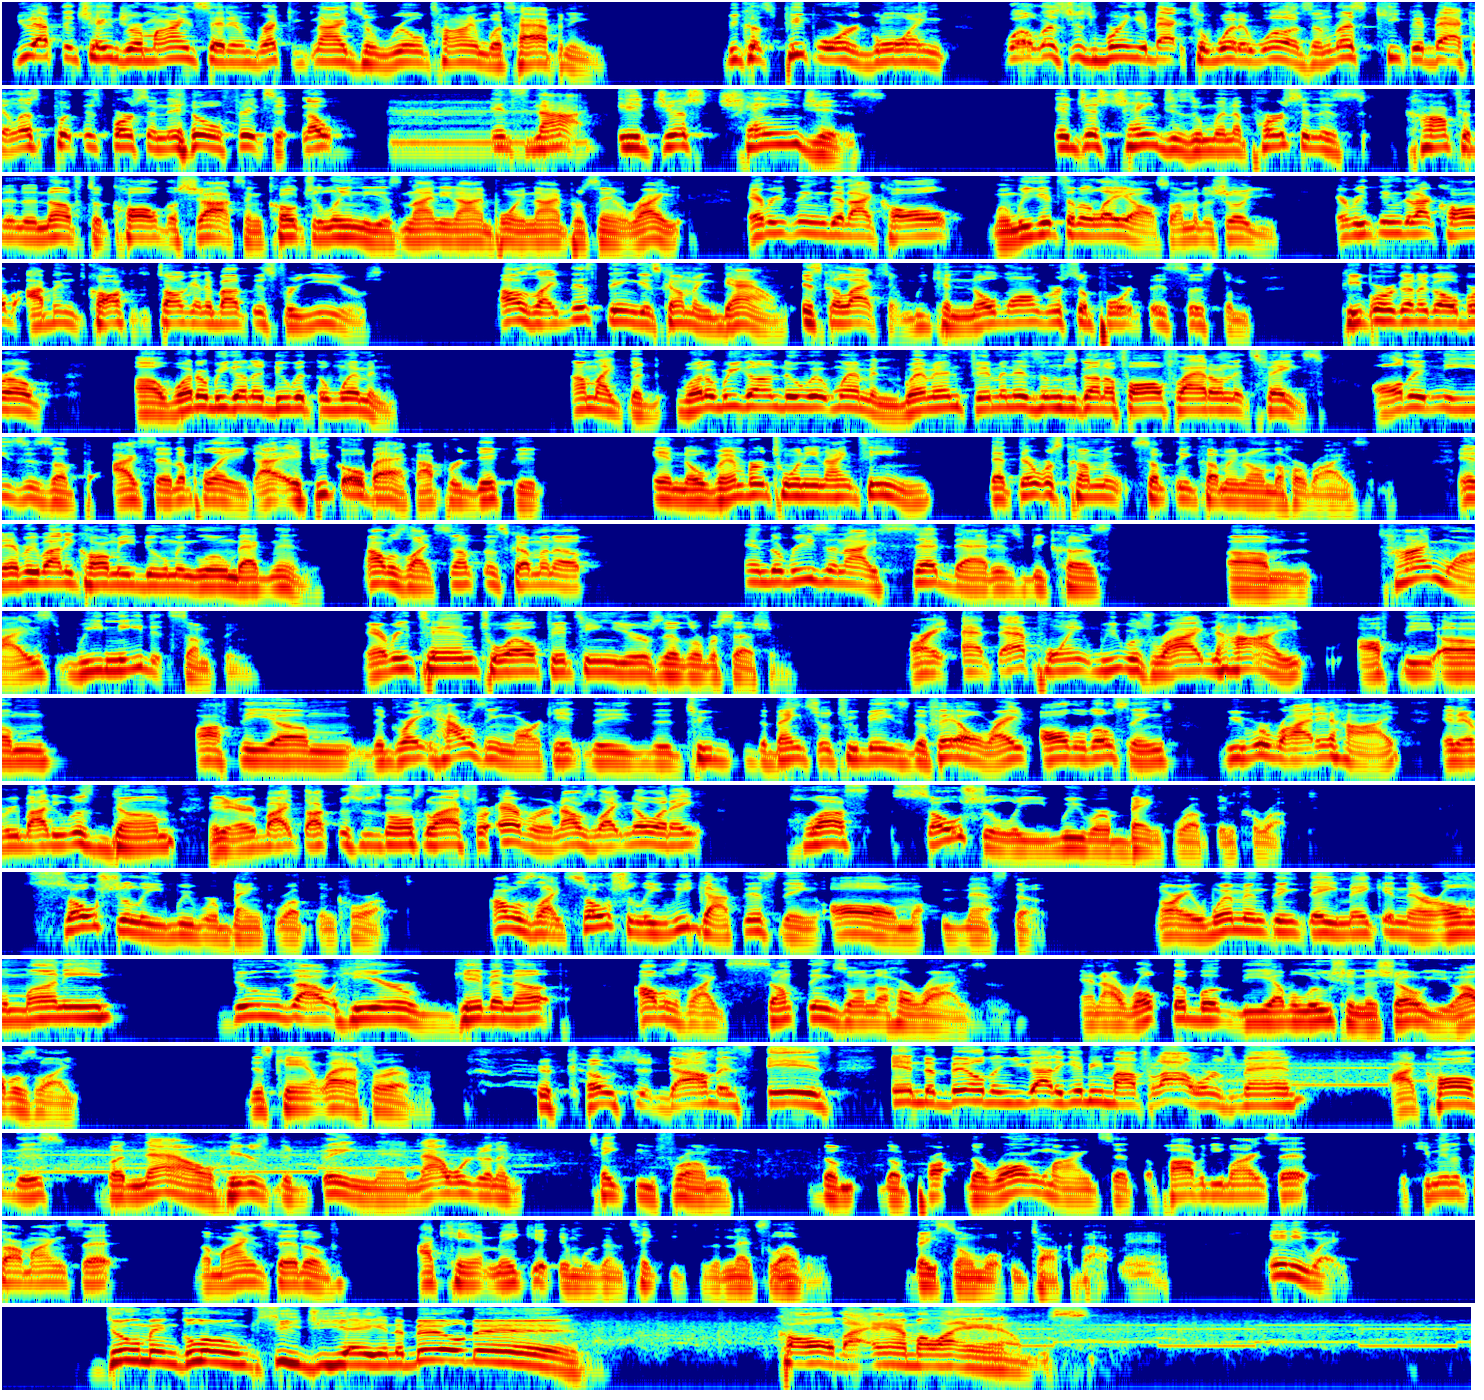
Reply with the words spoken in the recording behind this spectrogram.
You have to change your mindset and recognize in real time what's happening. Because people are going, well, let's just bring it back to what it was and let's keep it back and let's put this person in the hill fix it. Nope. It's not. Mm. It just changes it just changes. And when a person is confident enough to call the shots, and Coach Alini is 99.9% right, everything that I called, when we get to the layoffs, I'm going to show you everything that I called. I've been talk- talking about this for years. I was like, this thing is coming down. It's collapsing. We can no longer support this system. People are going to go broke. Uh, what are we going to do with the women? I'm like, the, what are we going to do with women? Women, feminism is going to fall flat on its face. All it needs is a, I said, a plague. I, if you go back, I predicted in November 2019 that there was coming something coming on the horizon. And everybody called me doom and gloom back then. I was like, something's coming up. And the reason I said that is because um, time wise, we needed something. Every 10, 12, 15 years, there's a recession. All right. At that point, we was riding high off the um off the um the great housing market. The the two the banks are too big to fail, right? All of those things. We were riding high and everybody was dumb and everybody thought this was going to last forever. And I was like, no, it ain't. Plus, socially, we were bankrupt and corrupt. Socially, we were bankrupt and corrupt. I was like, socially, we got this thing all messed up. All right, women think they making their own money. Dudes out here giving up. I was like, something's on the horizon. And I wrote the book, The Evolution, to show you. I was like, this can't last forever. Coach Adamas is in the building. You got to give me my flowers, man. I called this, but now here's the thing, man. Now we're gonna take you from the the the wrong mindset, the poverty mindset, the community mindset, the mindset of I can't make it, and we're going to take you to the next level based on what we talked about, man. Anyway, doom and gloom CGA in the building. Call the Amalams.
